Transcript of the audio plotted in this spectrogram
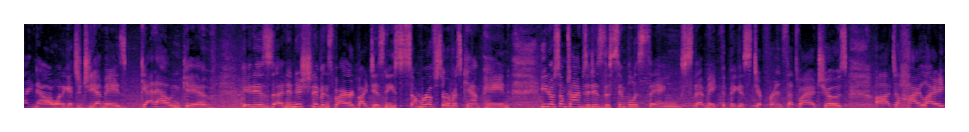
Right now, I want to get to GMA's Get Out and Give. It is an initiative inspired by Disney's Summer of Service campaign. You know, sometimes it is the simplest things that make the biggest difference. That's why I chose uh, to highlight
